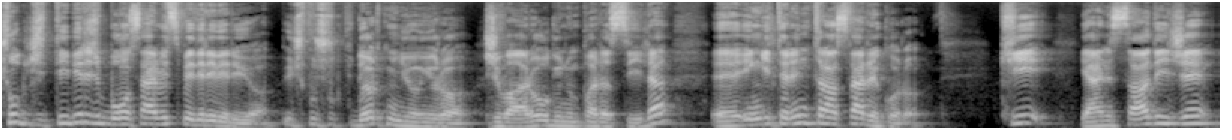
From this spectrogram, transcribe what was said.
çok ciddi bir bonservis bedeli veriyor. 3,5-4 milyon euro civarı o günün parasıyla e, İngiltere'nin transfer rekoru. Ki yani sadece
